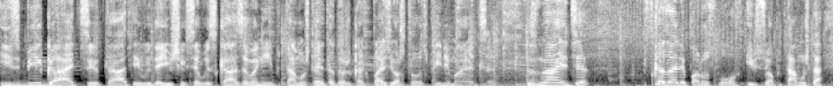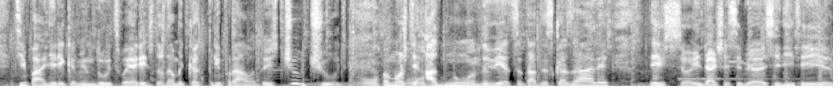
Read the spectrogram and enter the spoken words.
избегать цитат и выдающихся высказываний, потому что это тоже как позерство воспринимается. Знаете, сказали пару слов и все, потому что, типа, они рекомендуют, своя речь должна быть как приправа, то есть чуть-чуть. Ох, Вы можете одну-две цитаты сказали, и все, и дальше себе сидите и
